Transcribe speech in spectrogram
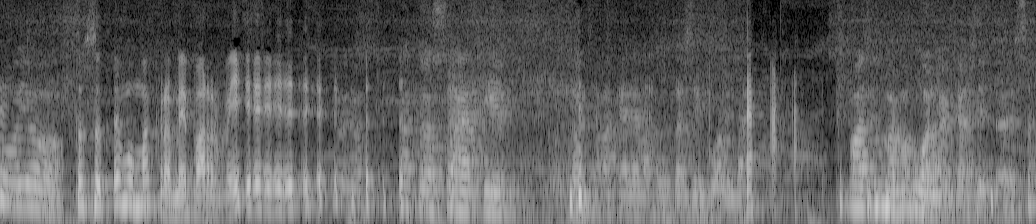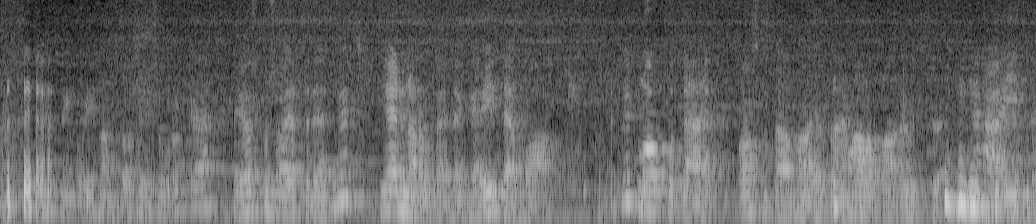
joo, joo. Tossa on toi mun makrame-parvi. Kato sääkin toisella kädellä huutaisi puolilla. Mä oon siis maailman huonoin käsitöissä. Siis niinku ihan tosi surkea. Ja joskus ajattelin, että nyt Jenna rupeaa tekemään itse vaan. Et nyt loppu tää, että ostetaan vaan jotain halpaa ryttyä. Tehdään itse.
